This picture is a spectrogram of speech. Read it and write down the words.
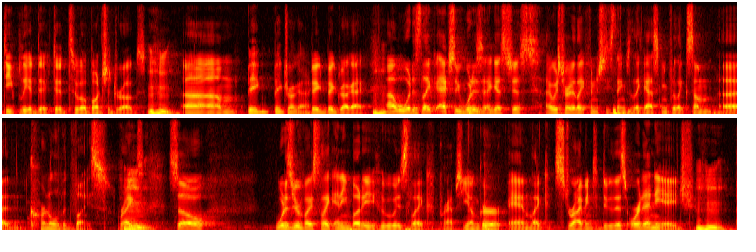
deeply addicted to a bunch of drugs, Mm-hmm. um, Big big drug addict. big big drug addict. Mm-hmm. Uh, what is like actually? What is I guess just I always try to like finish these things with like asking for like some uh, kernel of advice, right? Hmm. So what is your advice to like anybody who is like perhaps younger and like striving to do this or at any age? Mm-hmm.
